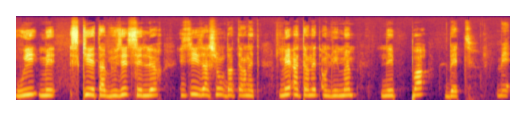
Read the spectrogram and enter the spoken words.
Oui, mais ce qui est abusé, c'est leur utilisation d'Internet. Mais Internet en lui-même n'est pas bête. Mais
